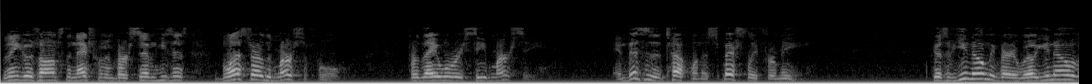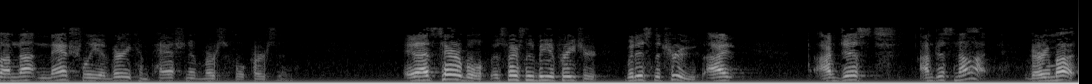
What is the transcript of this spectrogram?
But then he goes on to the next one in verse 7. He says, Blessed are the merciful, for they will receive mercy. And this is a tough one, especially for me. Because if you know me very well, you know that I'm not naturally a very compassionate, merciful person. And that's terrible, especially to be a preacher. But it's the truth. I, I'm just, I'm just not very much.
